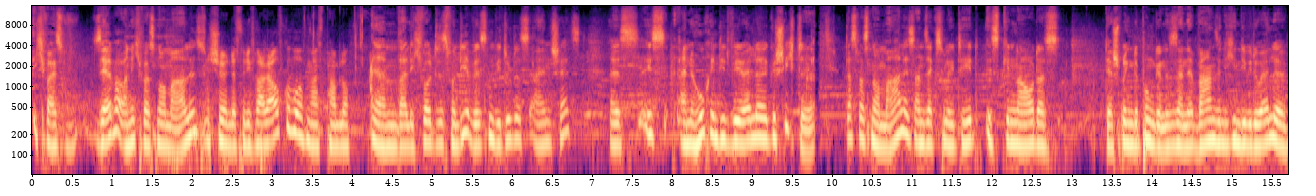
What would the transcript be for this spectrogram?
Ich weiß selber auch nicht, was normal ist. Schön, dass du die Frage aufgeworfen hast, Pablo. Ähm, weil ich wollte das von dir wissen, wie du das einschätzt. Es ist eine hochindividuelle Geschichte. Das, was normal ist an Sexualität, ist genau das der springende Punkt. Denn es ist eine wahnsinnig individuelle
